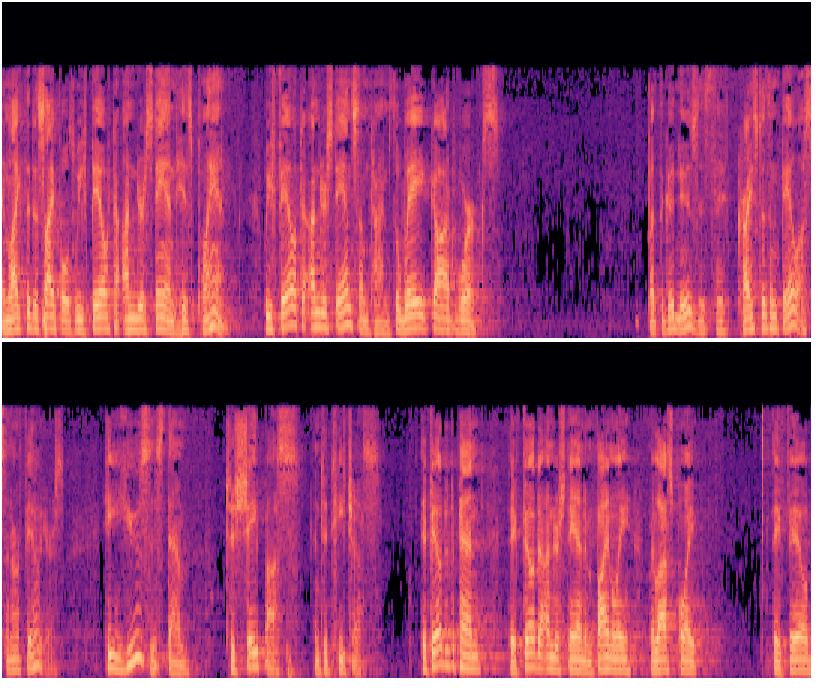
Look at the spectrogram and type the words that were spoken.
And like the disciples, we fail to understand his plan. We fail to understand sometimes the way God works. But the good news is that Christ doesn't fail us in our failures. He uses them to shape us and to teach us. They fail to depend, they failed to understand, and finally, my last point, they failed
